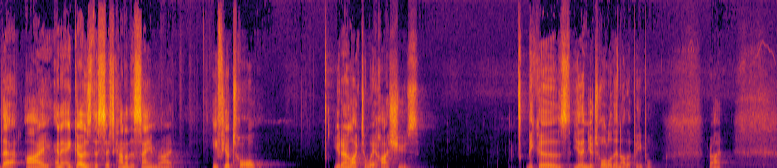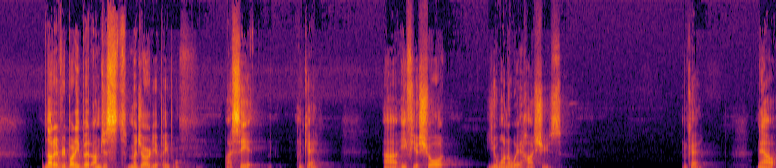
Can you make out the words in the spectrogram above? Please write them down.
that I and it goes this, it's kind of the same, right? If you're tall, you don't like to wear high shoes because then you're taller than other people, right? Not everybody, but I'm just majority of people. I see it. Okay. Uh, if you're short, you want to wear high shoes. Okay? Now,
